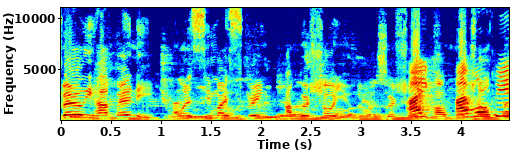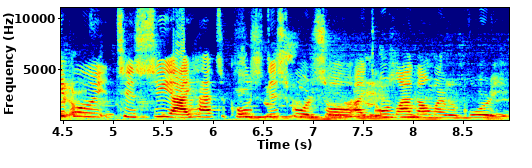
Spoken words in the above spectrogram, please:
barely have any. You wanna see my screen? I'm gonna show you. I'm gonna show you I I won't be able to see. I had to close Discord so I don't lag out my recording.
